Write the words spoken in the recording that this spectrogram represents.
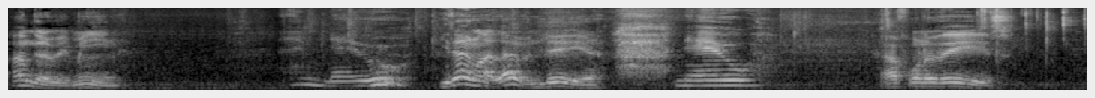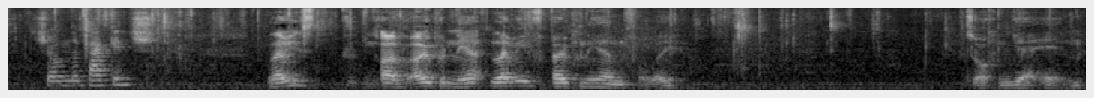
I'm gonna be mean. Oh no, You don't like lemon, do you? no! Have one of these. Show him the package. Let me. I've opened the. Let me open the end fully, so I can get in.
